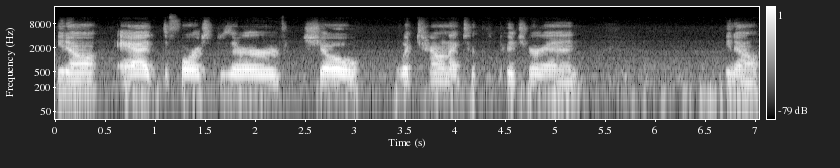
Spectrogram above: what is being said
You know, add the forest preserve, show what town I took the picture in. You know,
